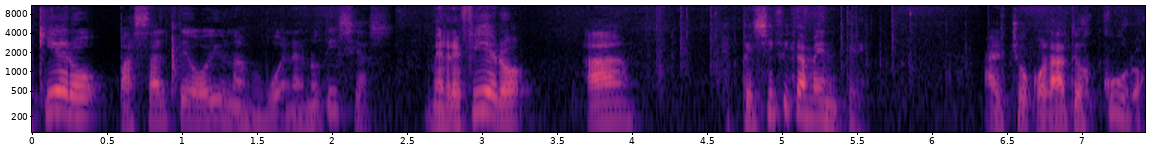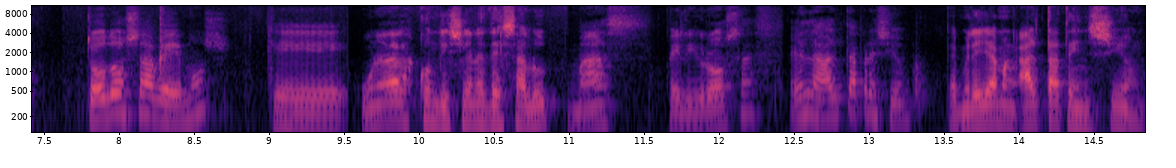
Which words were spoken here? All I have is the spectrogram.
quiero pasarte hoy unas buenas noticias. Me refiero a específicamente al chocolate oscuro. Todos sabemos que una de las condiciones de salud más peligrosas es la alta presión. También le llaman alta tensión.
